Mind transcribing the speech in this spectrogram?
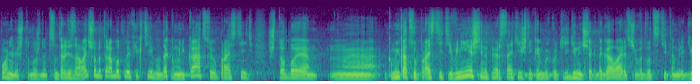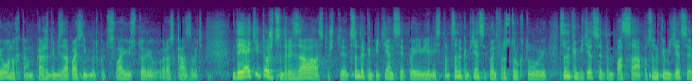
поняли, что нужно централизовать, чтобы это работало эффективно, да, коммуникацию упростить, чтобы э, коммуникацию упростить и внешне, например, с айтишниками будет какой-то единый человек договариваться, чем в 20 там, регионах, там каждый безопасник будет какую-то свою историю рассказывать. Да и IT тоже централизовалось, потому что центры компетенции появились, там, центры компетенции по инфраструктуре, центры компетенции там, по SAP, центры компетенции,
